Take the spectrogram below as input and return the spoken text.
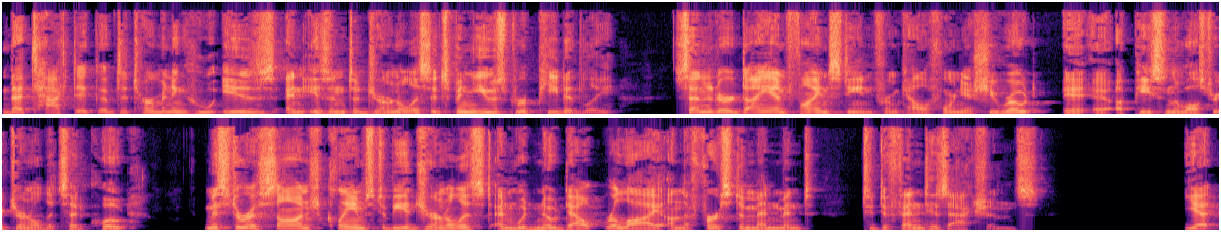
that tactic of determining who is and isn't a journalist, it's been used repeatedly. Senator Dianne Feinstein from California, she wrote a piece in the Wall Street Journal that said, quote, Mr. Assange claims to be a journalist and would no doubt rely on the First Amendment to defend his actions. Yet,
